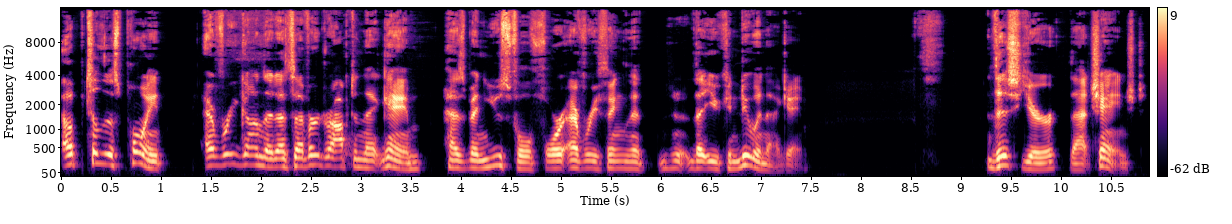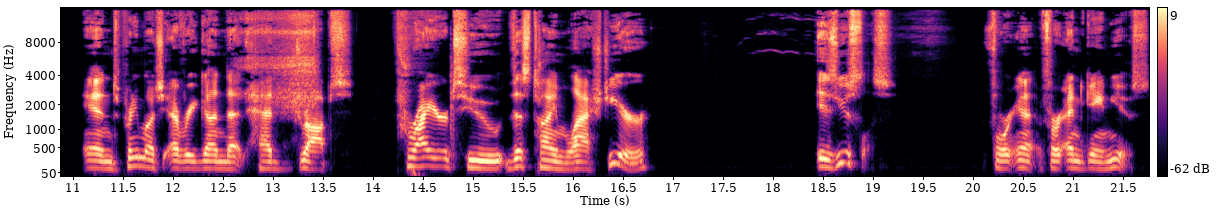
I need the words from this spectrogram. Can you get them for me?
up to this point, every gun that has ever dropped in that game has been useful for everything that that you can do in that game. This year that changed, and pretty much every gun that had dropped prior to this time last year is useless for for end game use.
